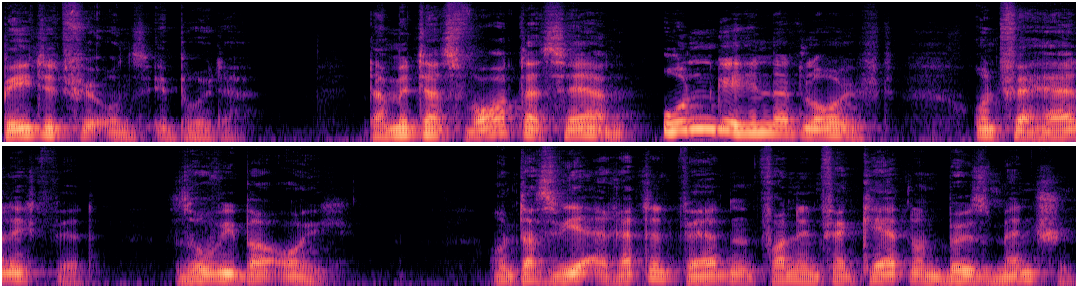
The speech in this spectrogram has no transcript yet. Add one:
betet für uns, ihr Brüder, damit das Wort des Herrn ungehindert läuft und verherrlicht wird, so wie bei euch, und dass wir errettet werden von den verkehrten und bösen Menschen,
